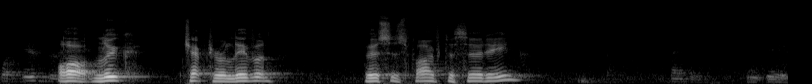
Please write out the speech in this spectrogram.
What is the Oh, Luke chapter 11, verses 5 to 13. Thank you. Thank you.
